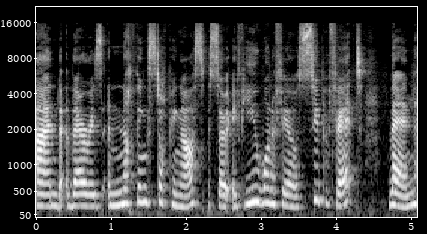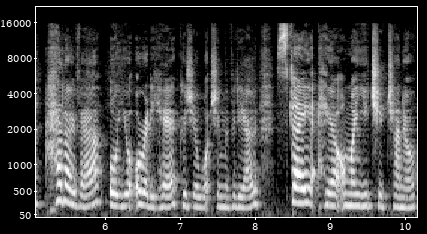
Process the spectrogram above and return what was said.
And there is nothing stopping us. So if you want to feel super fit, then head over, or you're already here because you're watching the video, stay here on my YouTube channel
